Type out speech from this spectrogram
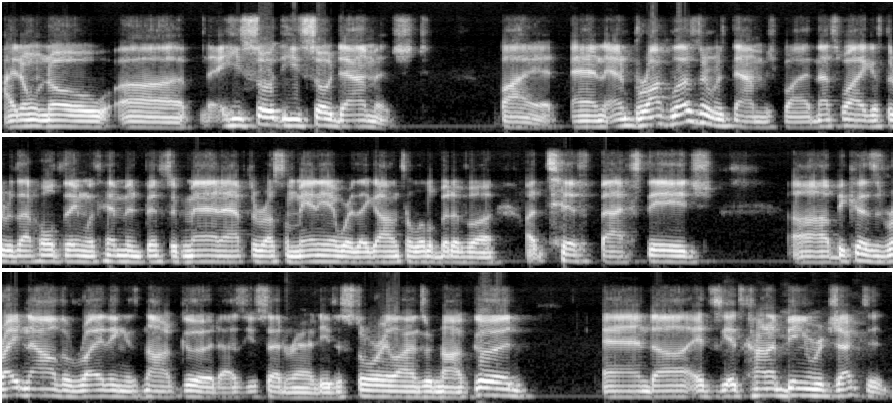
I don't know. Uh, he's so he's so damaged by it, and and Brock Lesnar was damaged by it, and that's why I guess there was that whole thing with him and Vince McMahon after WrestleMania where they got into a little bit of a, a tiff backstage. Uh, because right now the writing is not good, as you said, Randy. The storylines are not good, and uh, it's it's kind of being rejected.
